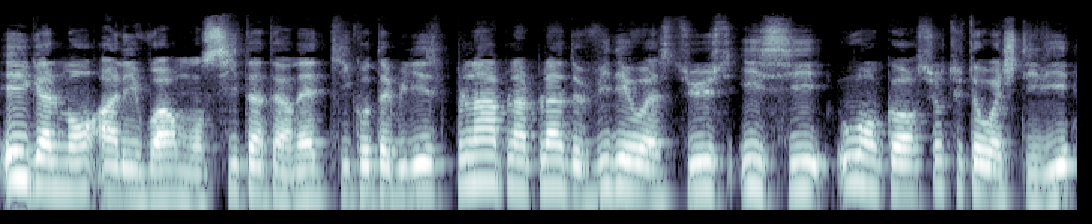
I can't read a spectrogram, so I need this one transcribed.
et également à aller voir mon site internet qui comptabilise plein plein plein de vidéos astuces ici ou encore sur TutoWatch TV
